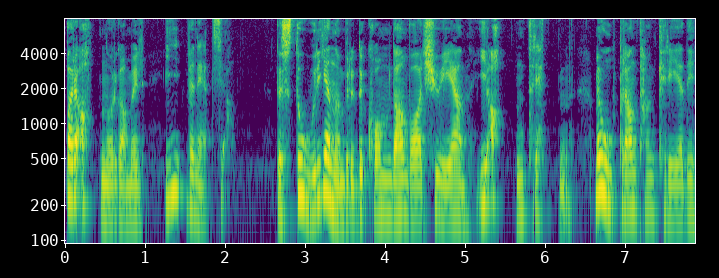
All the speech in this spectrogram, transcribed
bare 18 år gammel, i Venezia. Det store gjennombruddet kom da han var 21, i 1813, med operaen Tancredi,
